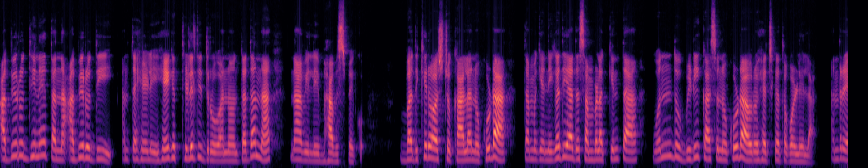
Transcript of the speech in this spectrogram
ಅಭಿವೃದ್ಧಿನೇ ತನ್ನ ಅಭಿವೃದ್ಧಿ ಅಂತ ಹೇಳಿ ಹೇಗೆ ತಿಳಿದಿದ್ರು ಅನ್ನೋವಂಥದ್ದನ್ನು ನಾವಿಲ್ಲಿ ಭಾವಿಸ್ಬೇಕು. ಬದುಕಿರೋ ಅಷ್ಟು ಕಾಲನೂ ಕೂಡ ತಮಗೆ ನಿಗದಿಯಾದ ಸಂಬಳಕ್ಕಿಂತ ಒಂದು ಬಿಡಿ ಕಾಸನ್ನು ಕೂಡ ಅವರು ಹೆಚ್ಚಿಗೆ ತಗೊಳ್ಳಿಲ್ಲ. ಅಂದರೆ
